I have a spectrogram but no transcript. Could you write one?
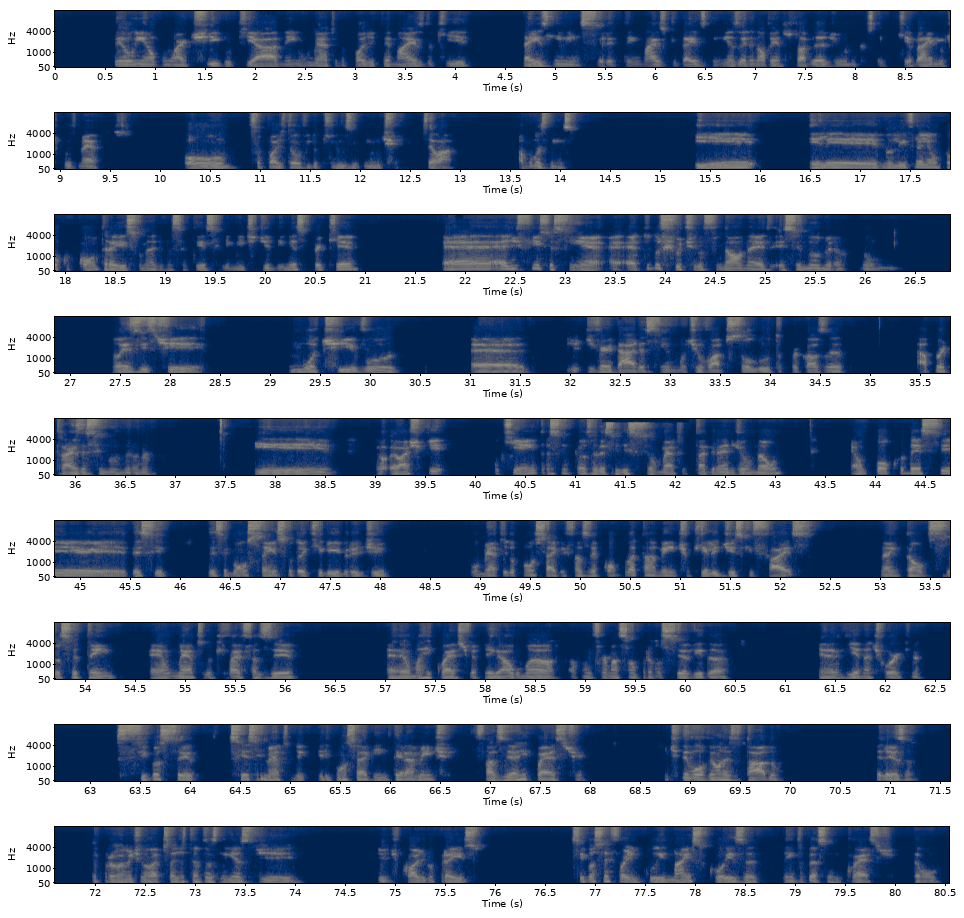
deu em algum artigo que ah, nenhum método pode ter mais do que 10 linhas. Se ele tem mais do que 10 linhas, ele não tem a única, você tem que quebrar em múltiplos métodos. Ou você pode ter ouvido 15, 20, sei lá, algumas linhas. E ele, no livro, ele é um pouco contra isso, né, de você ter esse limite de linhas, porque é, é difícil, assim, é, é, é, tudo chute no final, né? Esse número. Não, não existe um motivo é, de, de, verdade, assim, um motivo absoluto por causa a, por trás desse número, né? E eu, eu acho que o que entra, assim, para você decidir se seu método está grande ou não, é um pouco desse, desse, desse bom senso do equilíbrio de o método consegue fazer completamente o que ele diz que faz. Né? Então, se você tem é, um método que vai fazer é, uma request, vai pegar alguma, alguma informação para você ali da, é, via network, né? Se você, se esse método ele consegue inteiramente fazer a request e te devolver um resultado, beleza. Você provavelmente não vai precisar de tantas linhas de, de, de código para isso. Se você for incluir mais coisa dentro dessa request. Então,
